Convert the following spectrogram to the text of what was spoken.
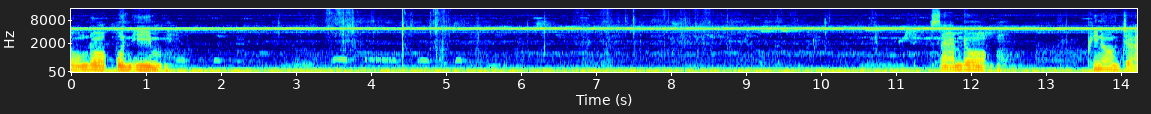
สองดอกป่นอิ่มสามดอก พี่น้องจ๋า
